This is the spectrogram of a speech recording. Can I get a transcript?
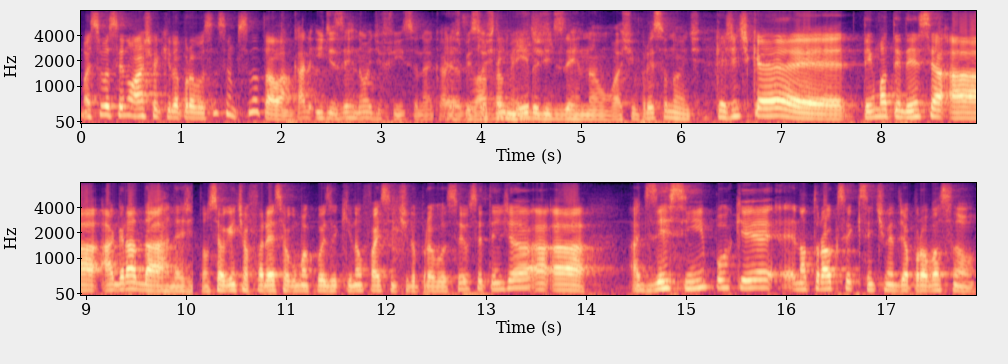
mas se você não acha aquilo é para você, você não precisa estar tá lá. Cara, e dizer não é difícil, né, cara? As pessoas têm medo de dizer não. Acho impressionante. Que a gente quer tem uma tendência a agradar, né? Então, se alguém te oferece alguma coisa que não faz sentido para você, você tende a, a, a, dizer sim, porque é natural que você tenha sentimento de aprovação.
